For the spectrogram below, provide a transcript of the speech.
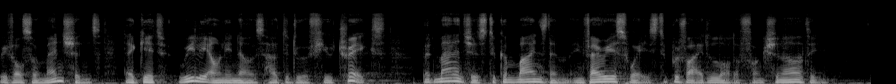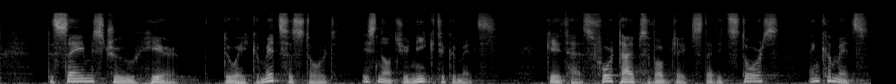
We've also mentioned that Git really only knows how to do a few tricks, but manages to combine them in various ways to provide a lot of functionality. The same is true here. The way commits are stored is not unique to commits. Git has four types of objects that it stores, and commits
